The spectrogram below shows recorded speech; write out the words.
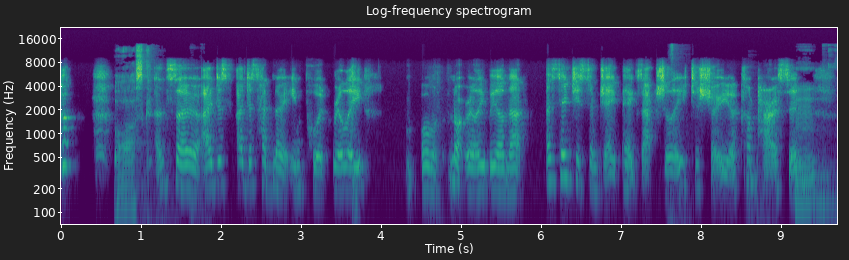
Ask. And so I just I just had no input really, or not really beyond that. I sent you some JPEGs actually to show you a comparison. Mm-hmm.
